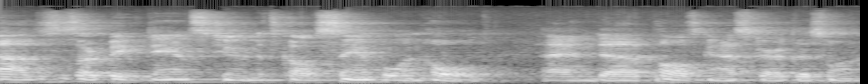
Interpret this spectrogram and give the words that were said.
Uh, this is our big dance tune. It's called Sample and Hold. And uh, Paul's going to start this one.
